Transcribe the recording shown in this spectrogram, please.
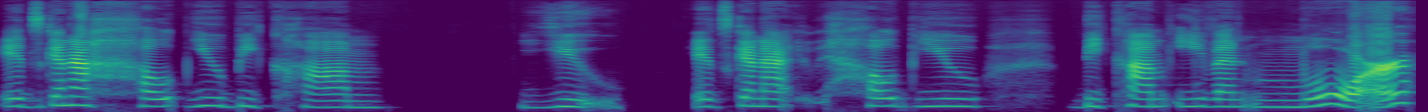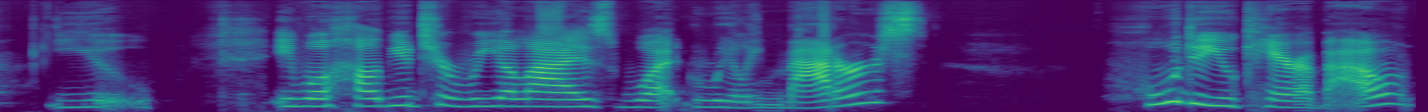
it's going to help you become you. It's going to help you become even more you. It will help you to realize what really matters. Who do you care about?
